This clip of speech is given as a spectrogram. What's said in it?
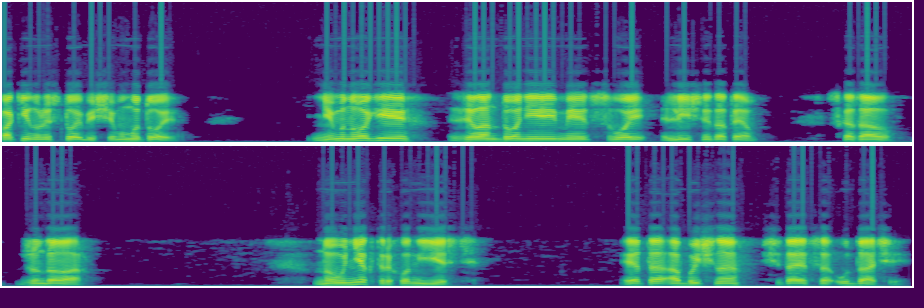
покинули стойбище Мамутой. Немногие Зеландонии имеют свой личный тотем, сказал Джандалар. Но у некоторых он есть. Это обычно считается удачей.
